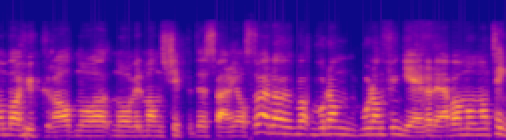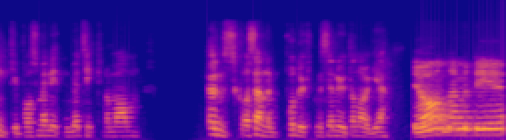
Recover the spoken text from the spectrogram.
man bare hooker av at nå, nå, vil man shippe til Sverige også, eller hvordan fungerer det? Hva må man tenke på som en liten butikk når man önskar sända produkterna sina ut av Norge? Ja, nej, men det,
